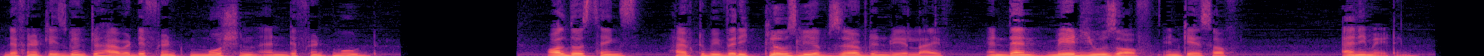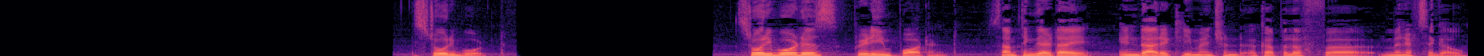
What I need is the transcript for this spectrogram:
definitely is going to have a different motion and different mood. All those things have to be very closely observed in real life and then made use of in case of animating. Storyboard. Storyboard is pretty important, something that I indirectly mentioned a couple of uh, minutes ago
